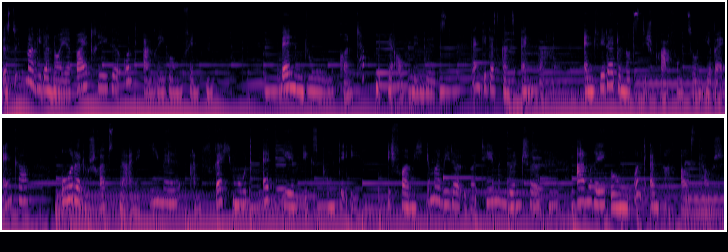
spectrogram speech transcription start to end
wirst du immer wieder neue Beiträge und Anregungen finden. Wenn du Kontakt mit mir aufnehmen willst, dann geht das ganz einfach. Entweder du nutzt die Sprachfunktion hier bei Enker oder du schreibst mir eine E-Mail an frechmut.gmx.de. Ich freue mich immer wieder über Themenwünsche, Anregungen und einfach Austausch.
